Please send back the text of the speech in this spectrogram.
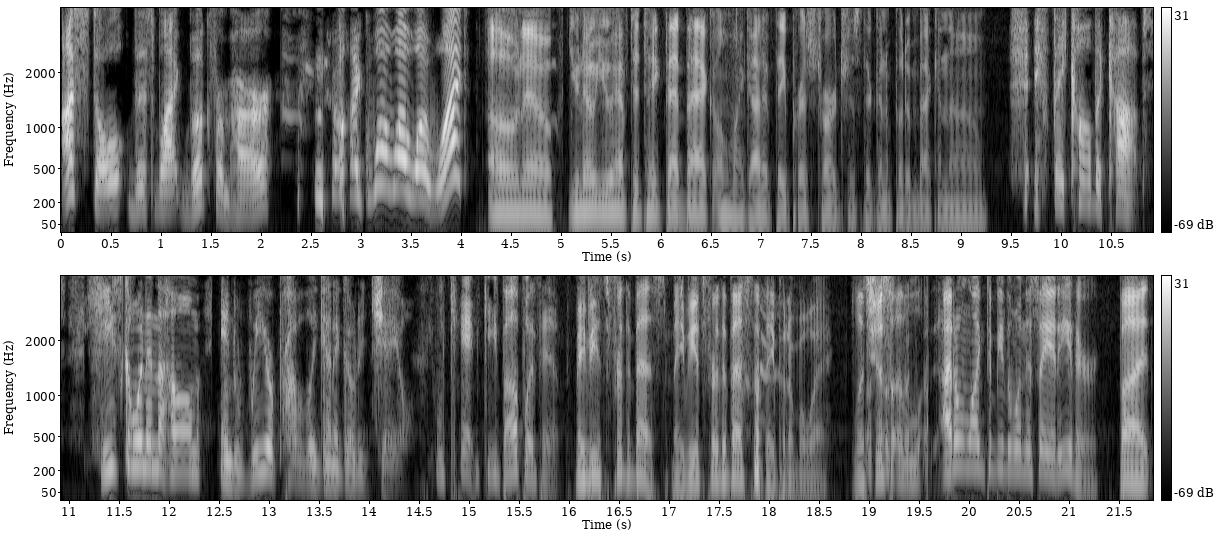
I stole this black book from her. They're like, whoa, whoa, whoa, what? Oh no. You know you have to take that back. Oh my god, if they press charges, they're going to put him back in the home. If they call the cops, he's going in the home and we are probably going to go to jail. We can't keep up with him. Maybe it's for the best. Maybe it's for the best that they put him away. Let's just I don't like to be the one to say it either, but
